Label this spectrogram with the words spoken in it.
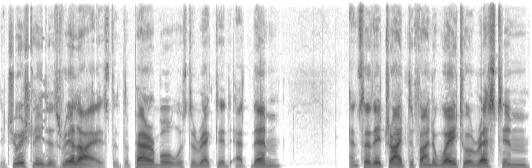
The Jewish leaders realized that the parable was directed at them, and so they tried to find a way to arrest him,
